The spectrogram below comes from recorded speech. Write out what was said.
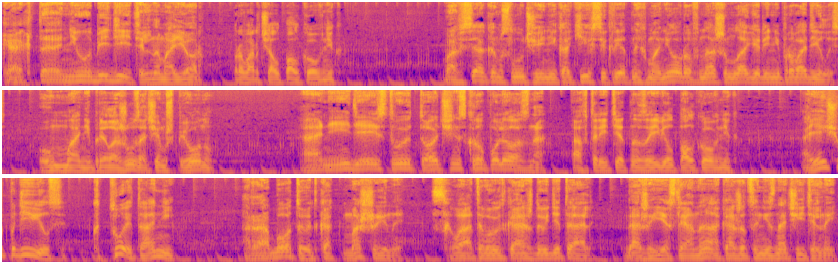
«Как-то неубедительно, майор», – проворчал полковник. «Во всяком случае, никаких секретных маневров в нашем лагере не проводилось. Ума не приложу, зачем шпиону». «Они действуют очень скрупулезно», – авторитетно заявил полковник. А я еще подивился. Кто это они? «Работают как машины. Схватывают каждую деталь, даже если она окажется незначительной.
